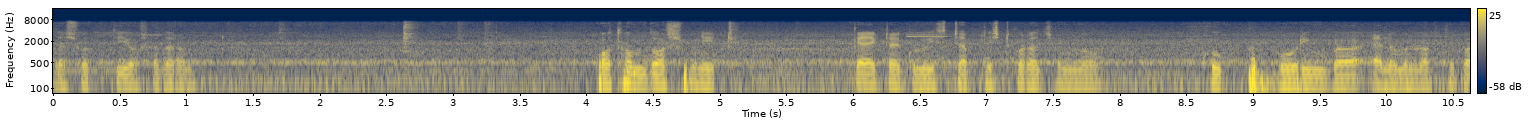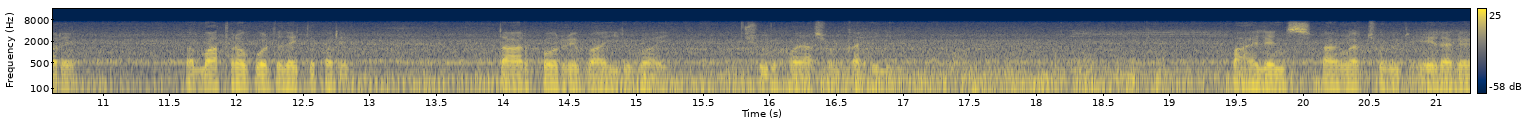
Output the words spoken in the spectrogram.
যা সত্যি অসাধারণ। প্রথম দশ মিনিট ক্যারেক্টারগুলো স্টাবলিশড করার জন্য খুব বোরিং বা এলোমেলো রাখতে পারে বা মাথার উপর যাইতে পারে। তারপরে বাইরে বাই শুরু হয় আসল কাহিনী। ভাইলেন্স বাংলার ছবির এর আগে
